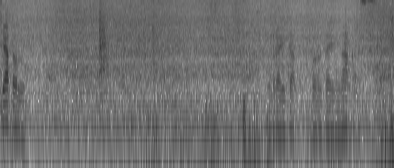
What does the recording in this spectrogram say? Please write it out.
Seattle Derajat Kordai Nakas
